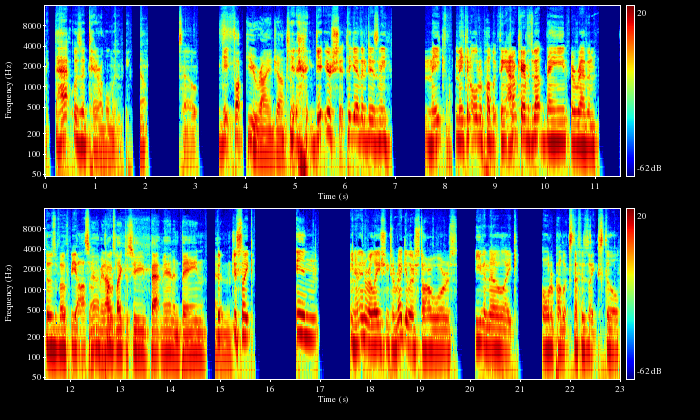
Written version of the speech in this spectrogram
like that was a terrible movie. Yep. So get Fuck you, Rian Johnson. get, get your shit together, Disney. Make make an Old Republic thing. I don't care if it's about Bane or Revan. Those would both be awesome. Yeah, I mean, I would like to see Batman and Bane but and just like in you know in relation to regular Star Wars, even though like Old Republic stuff is like still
